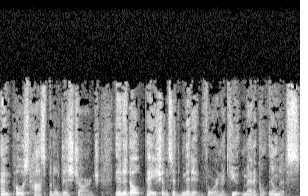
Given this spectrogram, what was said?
and post-hospital discharge in adult patients admitted for an acute medical illness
